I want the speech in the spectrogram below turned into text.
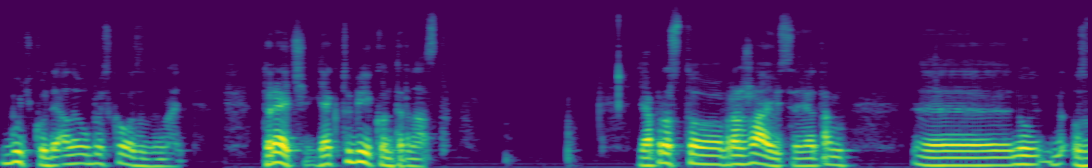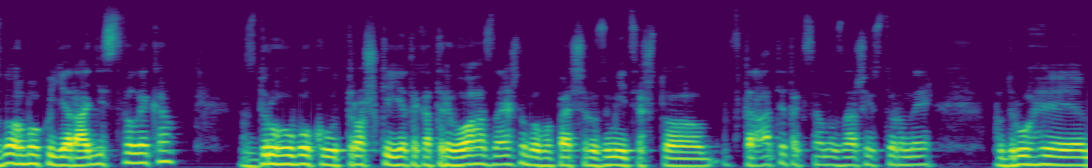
будь-куди, але обов'язково задонайте. До речі, як тобі контрнаступ? Я просто вражаюся. Я там, е, ну, з одного боку, є радість велика, з другого боку, трошки є така тривога, знаєш, ну, бо, по-перше, розуміється, що втрати так само з нашої сторони. По-друге,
